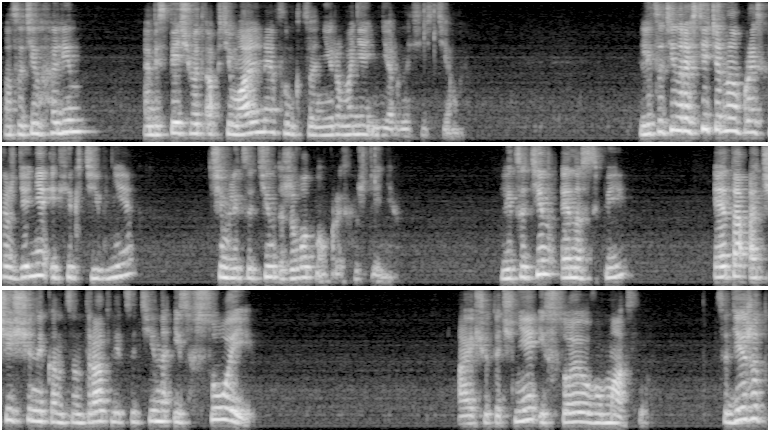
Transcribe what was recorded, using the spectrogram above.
Ацетилхолин обеспечивает оптимальное функционирование нервной системы. Лецитин растительного происхождения эффективнее, чем лецитин животного происхождения. Лецитин НСП – это очищенный концентрат лецитина из сои, а еще точнее из соевого масла. Содержит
